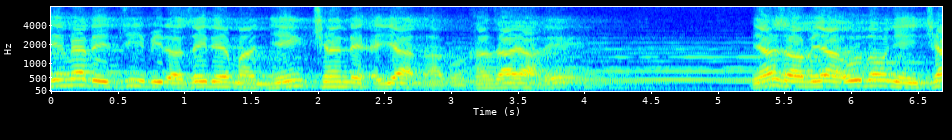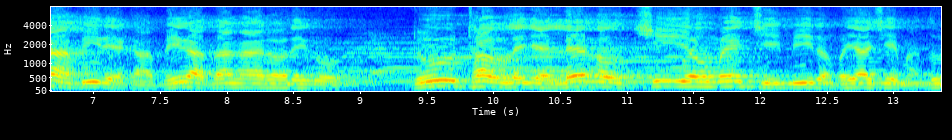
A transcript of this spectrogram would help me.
ရှင်မြတ်တွေကြည့်ပြီးတော့စိတ်ထဲမှာငြိမ်းချမ်းတဲ့အရာသာကိုခံစားရတယ်မြတ်စွာဘုရားဥသုံးငြိမ်ချပြီးတဲ့အခါဘေးကတန်ဃာတော်တွေကိုဒူးထောက်လက်ရဲ့လက်အုပ်ချီယုံပဲကြည်ပြီးတော့ဘုရားရှိခိုးသူ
